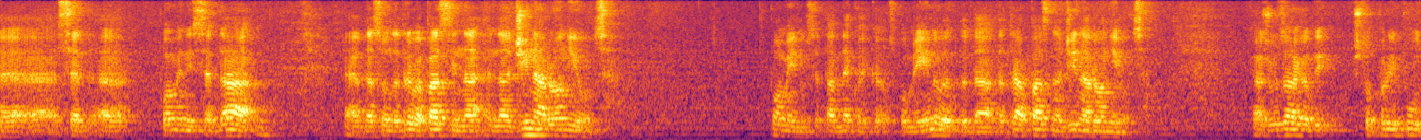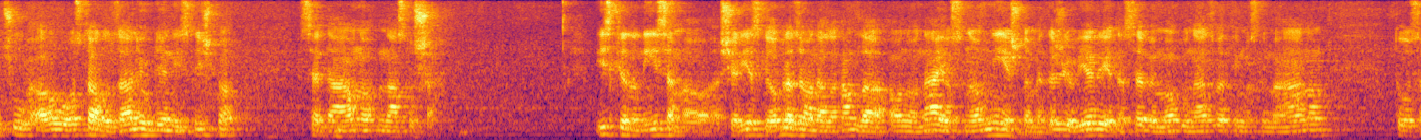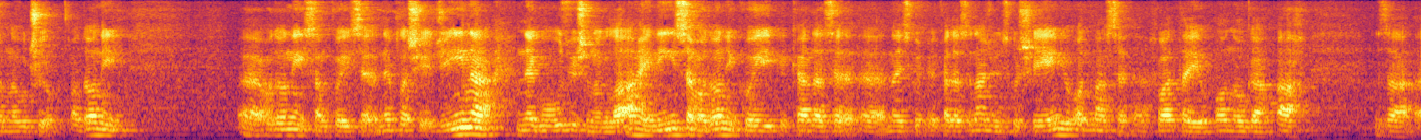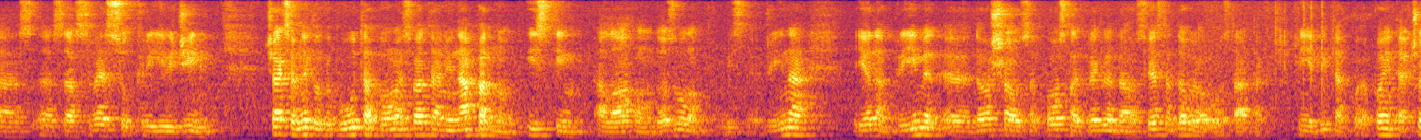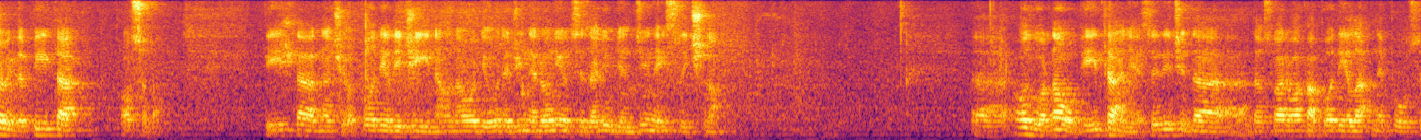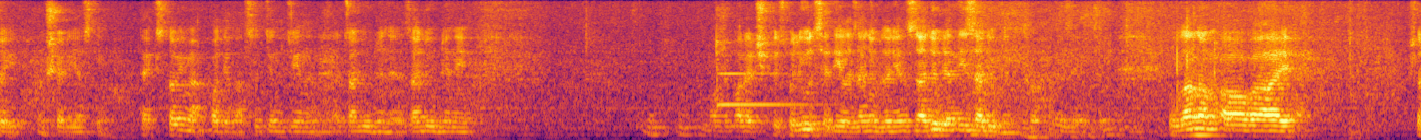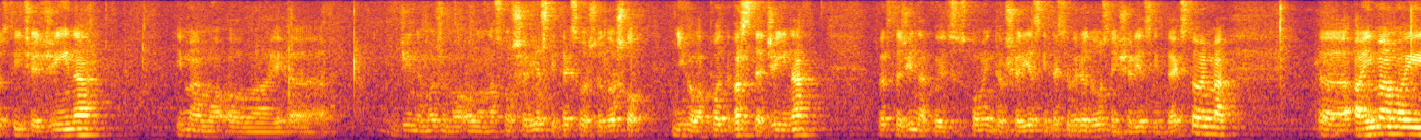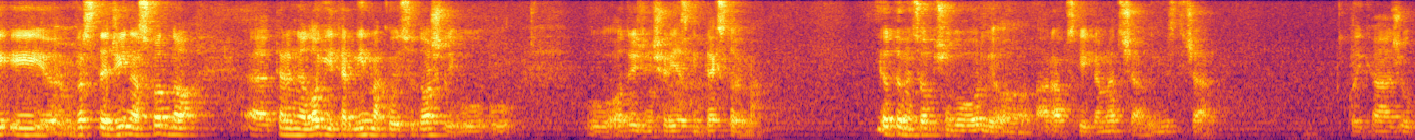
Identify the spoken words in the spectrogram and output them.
se, e, pomeni se da E, da se onda treba pasti na, na džina ronioca. Pomenu se tad neko je spomenuo da, da treba pasti na džina ronioca. Kaže u zagradi što prvi put čuva, a ovo ostalo zaljubljeni i slično se davno nasluša. Iskreno nisam šerijetski obrazovan, ali alhamdulillah, ono najosnovnije što me drži u vjeri je da sebe mogu nazvati muslimanom, to sam naučio. Od onih Eh, od onih sam koji se ne plaše džina, nego uzvišenog laha i nisam od onih koji kada se, eh, na isku, kada se nađu na iskušenju, odmah se eh, hvataju onoga, ah, za, za sve su krivi džini. Čak sam nekoliko puta po mojem shvatanju napadnut istim Allahom dozvolom, mislio džina, jedan primjer, došao sa posla i pregledao svjestan, dobro ovo ostatak, nije bitan, pojenta je čovjek da pita osoba, pita znači, o podijeli džina, ona ovdje ovdje džine ronioce, zaljubljen džine i slično. E, odgovor na ovo pitanje sljedeći da, da u stvari ovakva podijela ne postoji u šerijaskim tekstovima, podijela su džine, džine, zaljubljene, zaljubljene, možemo reći, to isto ljudi se dijeli zaljubljeni, zaljubljeni i zaljubljeni. Uglavnom, ovaj, što se tiče žina, imamo ovaj, uh, džine možemo, ono, na svom šarijeskim tekstova što je došlo, njihova pod, vrste džina, vrste džina koji su spomenute u šarijeskim tekstovima, vjerodosnim šarijetskim tekstovima, e, a imamo i, i vrste džina shodno e, terminologiji terminima koji su došli u, u, u određenim šarijetskim tekstovima. I o tome su obično govorili o arapski gramatičar, lingvističar, koji kažu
